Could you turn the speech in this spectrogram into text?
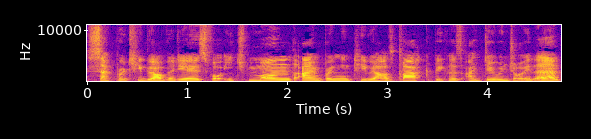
separate TBR videos for each month. I'm bringing TBRs back because I do enjoy them,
